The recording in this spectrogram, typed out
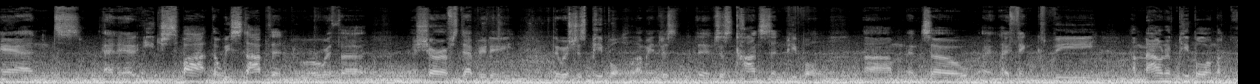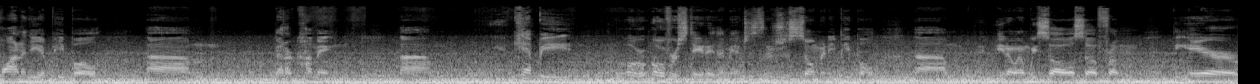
and and at each spot that we stopped in, we were with a, a sheriff's deputy. There was just people. I mean, just just constant people, um, and so I, I, think the amount of people and the quantity of people um, that are coming um, can't be over, overstated. I mean, just there's just so many people, um, you know, and we saw also from the air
